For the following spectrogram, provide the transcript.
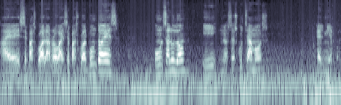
a spascual. Un saludo y nos escuchamos el miércoles.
